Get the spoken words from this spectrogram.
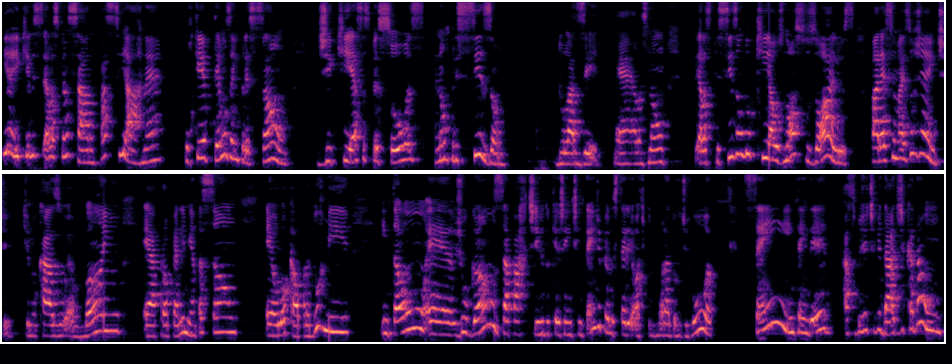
E aí que eles, elas pensaram, passear, né? Porque temos a impressão de que essas pessoas não precisam do lazer, né? Elas não, elas precisam do que aos nossos olhos parece mais urgente, que no caso é o banho, é a própria alimentação, é o local para dormir. Então, é, julgamos a partir do que a gente entende pelo estereótipo do morador de rua, sem entender a subjetividade de cada um.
